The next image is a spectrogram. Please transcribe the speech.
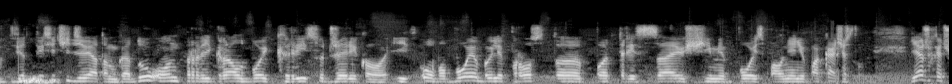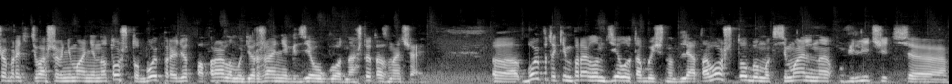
В 2009 году он проиграл бой Крису Джерико. И оба боя были просто потрясающими по исполнению, по качеству. Я же хочу обратить ваше внимание на то, что бой пройдет по правилам удержания где угодно. А что это означает? Э, Бой по таким правилам делают обычно для того, чтобы максимально увеличить э,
